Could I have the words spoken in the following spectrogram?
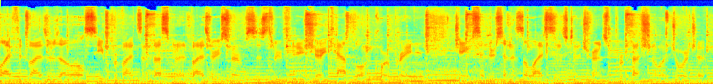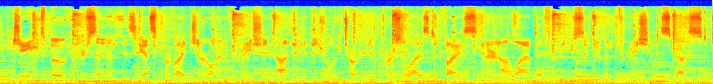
Life Advisors LLC provides investment advisory services through Fiduciary Capital Incorporated. James Henderson is a licensed insurance professional in Georgia. James Bo Henderson and his guests provide general information, not individually targeted personalized advice, and are not liable for the usage of information discussed.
